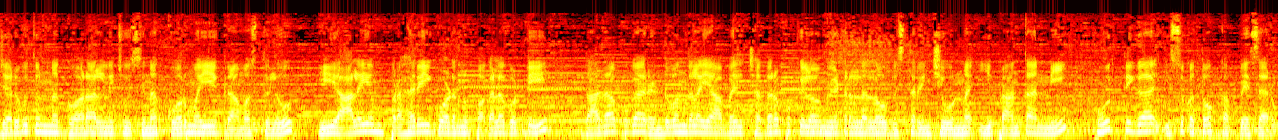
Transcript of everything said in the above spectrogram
జరుగుతున్న ఘోరాల్ని చూసిన కోర్మయి గ్రామస్తులు ఈ ఆలయం ప్రహరీ గోడను పగలగొట్టి దాదాపుగా రెండు వందల యాభై చదరపు కిలోమీటర్లలో విస్తరించి ఉన్న ఈ ప్రాంతాన్ని పూర్తిగా ఇసుకతో కప్పేశారు.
